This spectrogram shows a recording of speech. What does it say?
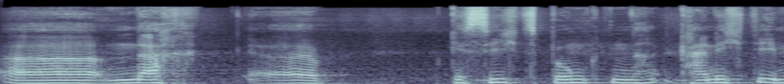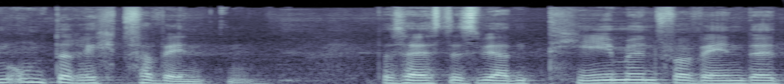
äh, nach äh, Gesichtspunkten kann ich die im Unterricht verwenden. Das heißt, es werden Themen verwendet,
